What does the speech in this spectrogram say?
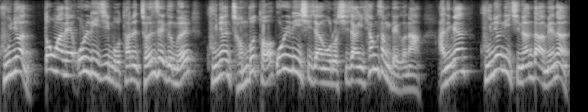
9년 동안에 올리지 못하는 전세금을 9년 전부터 올린 시장으로 시장이 형성되거나 아니면 9년이 지난 다음에는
